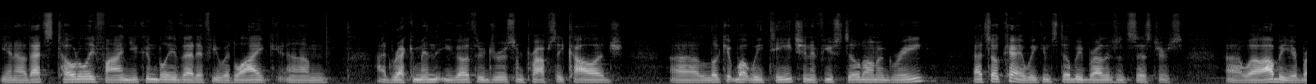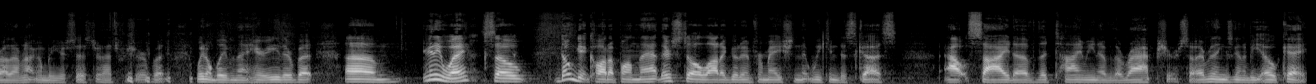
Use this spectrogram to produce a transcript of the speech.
you know, that's totally fine. You can believe that if you would like. Um, I'd recommend that you go through Jerusalem Prophecy College, uh, look at what we teach, and if you still don't agree, that's okay. We can still be brothers and sisters. Uh, well, I'll be your brother. I'm not going to be your sister, that's for sure. But we don't believe in that here either. But um, anyway, so don't get caught up on that. There's still a lot of good information that we can discuss outside of the timing of the rapture. So everything's going to be okay.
